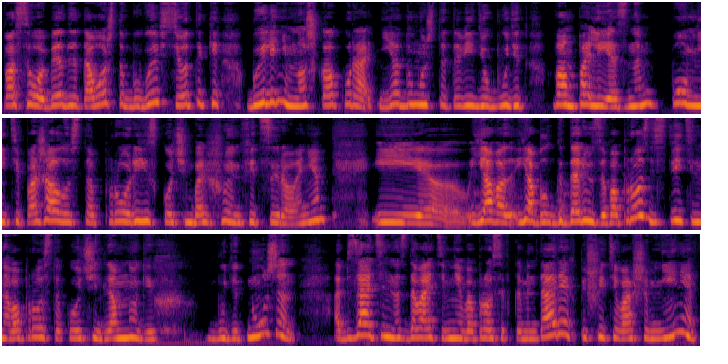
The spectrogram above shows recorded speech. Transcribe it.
пособия для того, чтобы вы все-таки были немножко аккуратнее. Я думаю, что это видео будет вам полезным. Помните, пожалуйста, про риск очень большое инфицирования. И я, я благодарю за вопрос. Действительно, вопрос такой очень для многих будет нужен. Обязательно задавайте мне вопросы в комментариях, пишите ваше мнение.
